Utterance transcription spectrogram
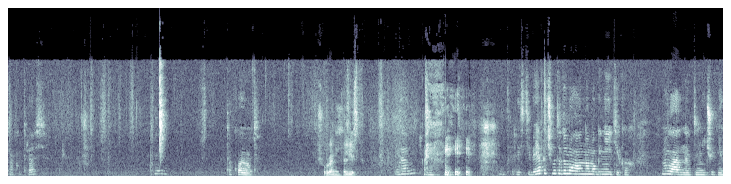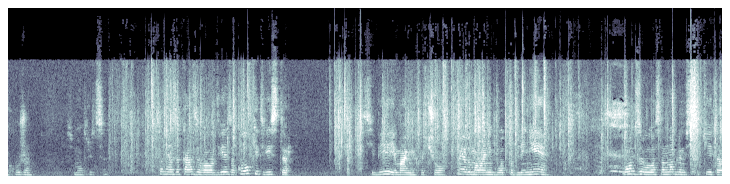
Так вот раз. Такой вот. Шура металлист. Да, металлист. Тебя я почему-то думала, он на магнитиках. Ну ладно, это ничуть не хуже смотрится. Потом я заказывала две заколки твистер. Себе и маме хочу. Ну, я думала, они будут подлиннее. Отзывы в основном, блин, все какие-то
